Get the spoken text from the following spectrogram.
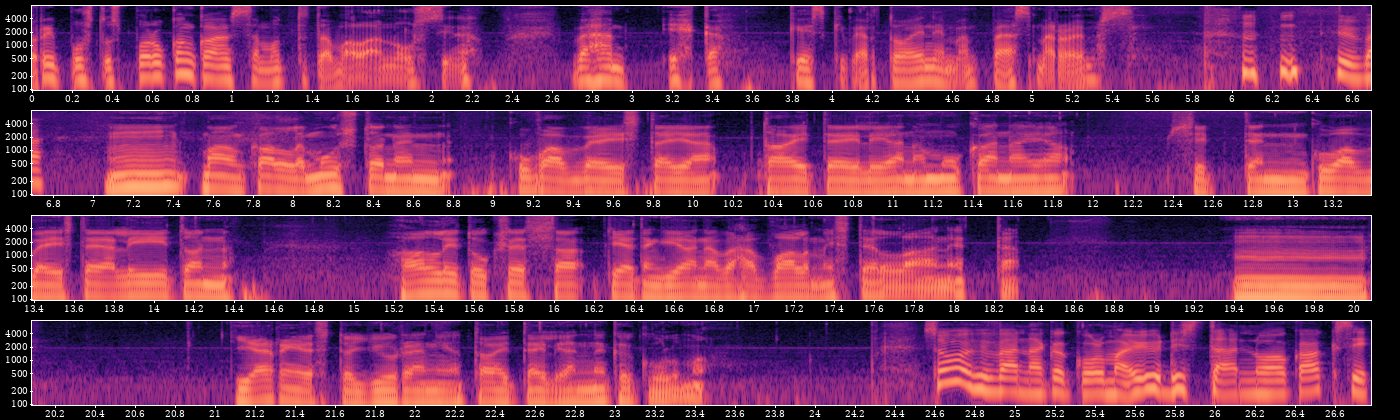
ripustusporukan kanssa, mutta tavallaan ollut siinä vähän ehkä keskivertoa enemmän pääsmäröimässä. Hyvä. Mm, mä oon Kalle Mustonen, kuvanveistäjä taiteilijana mukana ja sitten kuvanveistäjäliiton hallituksessa tietenkin aina vähän valmistellaan, että mm, järjestöjyrän ja taiteilijan näkökulma se on hyvä näkökulma yhdistää nuo kaksi.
